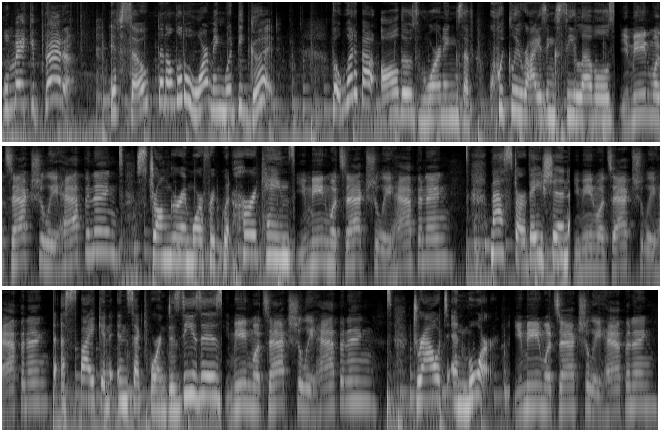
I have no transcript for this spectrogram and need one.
will make it better. If so, then a little warming would be good. But what about all those warnings of quickly rising sea levels, You mean what's actually happening? stronger and more frequent hurricanes, You mean what's actually happening? mass starvation, You mean what's actually happening? a spike in insect borne diseases, You mean what's actually happening? drought, and more? You mean what's actually happening?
